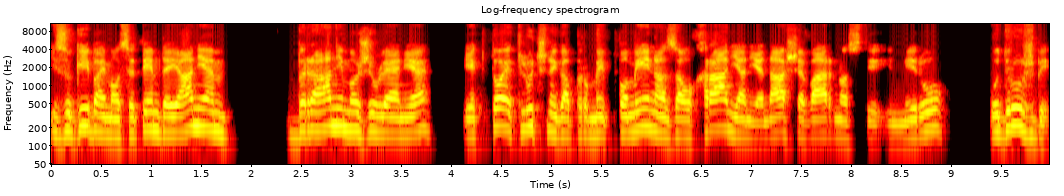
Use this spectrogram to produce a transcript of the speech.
izogibajmo se tem dejanjem, branimo življenje, je, to je ključnega pomena za ohranjanje naše varnosti in miru v družbi.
